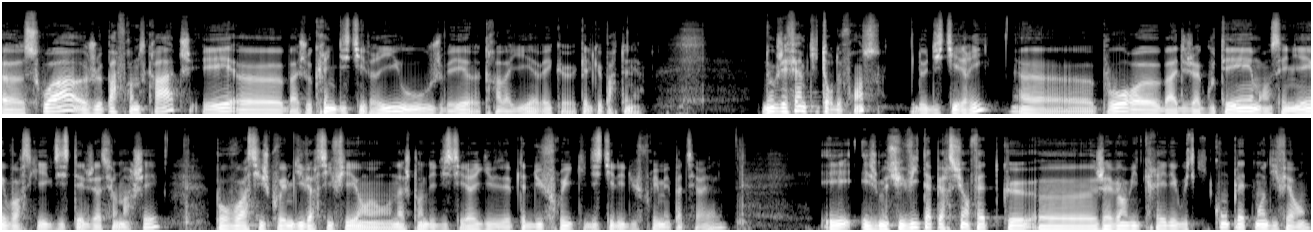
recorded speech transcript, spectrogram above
euh, soit je pars from scratch et bah, je crée une distillerie où je vais travailler avec quelques partenaires. Donc j'ai fait un petit tour de France de distillerie pour bah, déjà goûter, me renseigner, voir ce qui existait déjà sur le marché, pour voir si je pouvais me diversifier en, en achetant des distilleries qui faisaient peut-être du fruit, qui distillaient du fruit mais pas de céréales. Et, et, je me suis vite aperçu en fait que euh, j'avais envie de créer des whiskies complètement différents,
